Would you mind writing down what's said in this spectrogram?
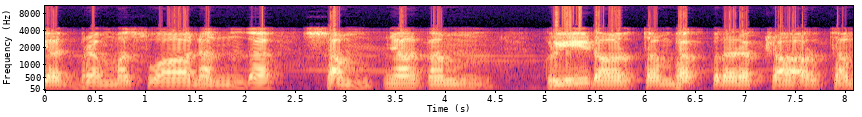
यद्ब्रह्मस्वानन्दसंज्ञकम् क्रीडार्थं भक्तरक्षार्थं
